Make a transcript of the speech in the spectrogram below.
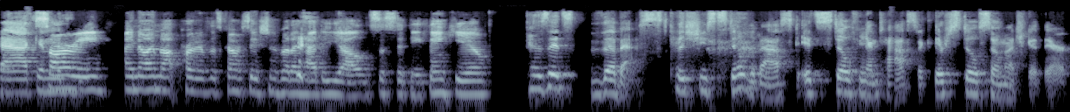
Back in Sorry, the- I know I'm not part of this conversation, but I had to yell. This is Sydney. Thank you. Because it's the best. Because she's still the best. It's still fantastic. There's still so much good there.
